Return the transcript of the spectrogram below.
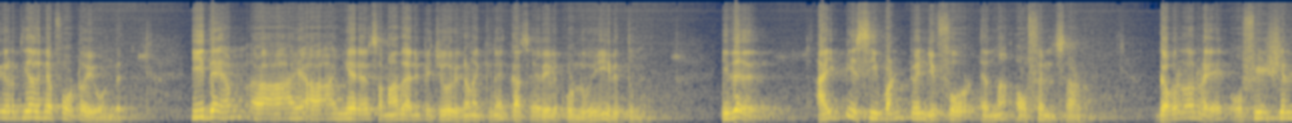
ഉയർത്തിയതിന്റെ ഫോട്ടോയും ഉണ്ട്. ഈ ഇദ്ദേഹം അങ്ങേരെ സമാധാനിപ്പിച്ചു ഒരു കണക്കിന് കസേരയിൽ കൊണ്ടുപോയി ഇരുത്തുന്നു. ഇത് I P C one twenty four എന്ന ഒഫൻസാണ് ഗവർണറുടെ ഒഫീഷ്യൽ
